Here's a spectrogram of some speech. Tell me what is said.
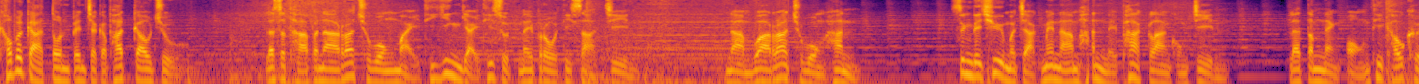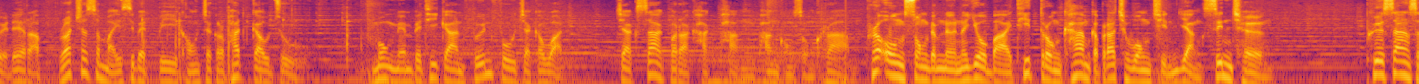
เขาประกาศตนเป็นจักรพรรดิเกาจู และสถาปนาราชวงศ์ใหม่ที่ยิ่งใหญ่ที่สุดในประวัติศาสตร์จีน นามว่าราชวงศ์ฮั่น ซึ่งได้ชื่อมาจากแม่น้ำฮั่นในภาคกลางของจีน และตำแหน่งอ๋องที่เขาเคยได้รับ รัชสมัย 11 ปีของจักรพรรดิเกาจู มุ่งเน้นไปที่การฟื้นฟูจักรวรรดิ จากซากปรักหักพังพังของสงคราม พระองค์ทรงดำเนินนโยบายที่ตรงข้ามกับราชวงศ์ฉินอย่างสิ้นเชิง เพื่อสร้างเส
